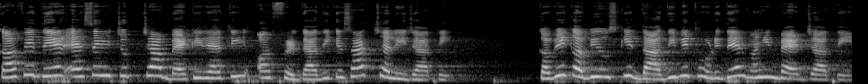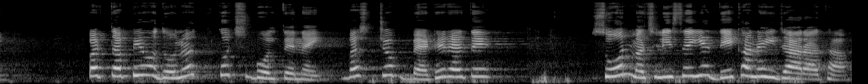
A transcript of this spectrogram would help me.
काफ़ी देर ऐसे ही चुपचाप बैठी रहती और फिर दादी के साथ चली जाती। कभी कभी उसकी दादी भी थोड़ी देर वहीं बैठ जाती। पर तब भी वो दोनों कुछ बोलते नहीं, बस चुप बैठे रहते। सोन मछली से ये देखा नहीं जा रहा था।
